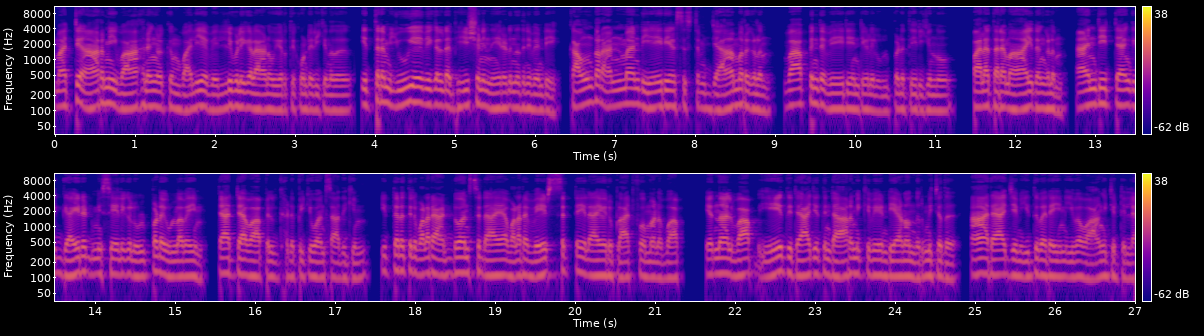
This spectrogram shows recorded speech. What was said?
മറ്റ് ആർമി വാഹനങ്ങൾക്കും വലിയ വെല്ലുവിളികളാണ് ഉയർത്തിക്കൊണ്ടിരിക്കുന്നത്. ഇത്തരം യു എ വികളുടെ ഭീഷണി നേരിടുന്നതിന് വേണ്ടി കൗണ്ടർ അൺമാൻഡ് ഏരിയൽ സിസ്റ്റം ജാമറുകളും വാപ്പിന്റെ വേരിയന്റുകളിൽ ഉൾപ്പെടുത്തിയിരിക്കുന്നു. പലതരം ആയുധങ്ങളും ആന്റി ടാങ്ക് ഗൈഡഡ് മിസൈലുകൾ ഉൾപ്പെടെയുള്ളവയും ടാറ്റ വാപ്പിൽ ഘടിപ്പിക്കുവാൻ സാധിക്കും. ഇത്തരത്തിൽ വളരെ അഡ്വാൻസ്ഡ് ആയ വളരെ വേഴ്സറ്റൈലായ ഒരു പ്ലാറ്റ്ഫോമാണ് വാപ്പ്. എന്നാൽ വാപ്പ് ഏത് രാജ്യത്തിന്റെ ആർമിക്ക് വേണ്ടിയാണോ നിർമ്മിച്ചത് ആ രാജ്യം ഇതുവരെയും ഇവ വാങ്ങിച്ചിട്ടില്ല.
